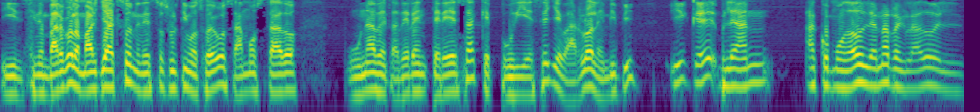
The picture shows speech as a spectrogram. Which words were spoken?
Y sin embargo, Lamar Jackson en estos últimos juegos ha mostrado una verdadera entereza que pudiese llevarlo al MVP. Y que le han acomodado, le han arreglado el,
